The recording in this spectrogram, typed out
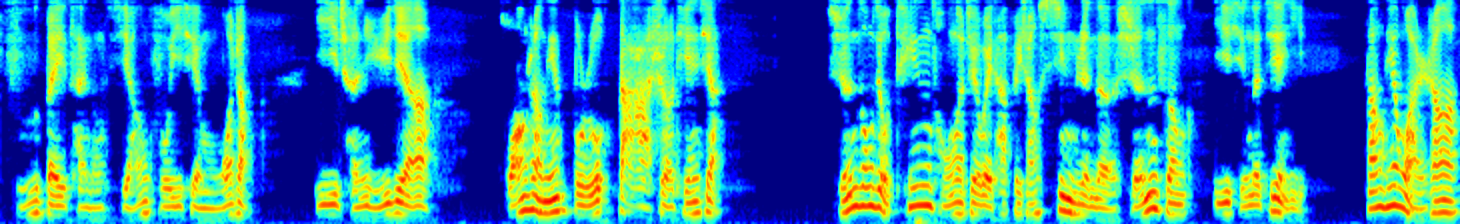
慈悲才能降服一切魔障。依臣愚见啊，皇上您不如大赦天下。玄宗就听从了这位他非常信任的神僧一行的建议。当天晚上啊，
